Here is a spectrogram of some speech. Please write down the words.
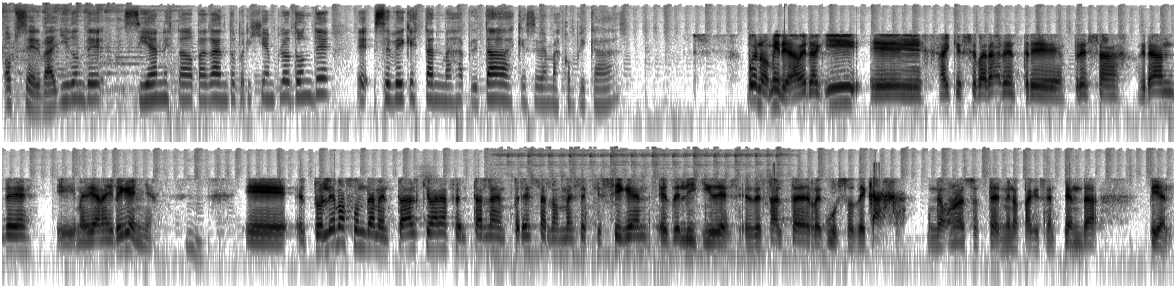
observa? Allí donde sí han estado pagando, por ejemplo, ¿dónde eh, se ve que están más apretadas, que se ven más complicadas? Bueno, mire, a ver, aquí eh, hay que separar entre empresas grandes y medianas y pequeñas. Mm. Eh, el problema fundamental que van a enfrentar las empresas los meses que siguen es de liquidez, es de falta de recursos, de caja, pongamos en esos términos para que se entienda bien.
